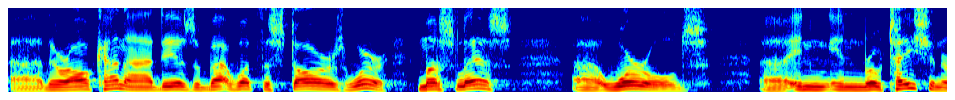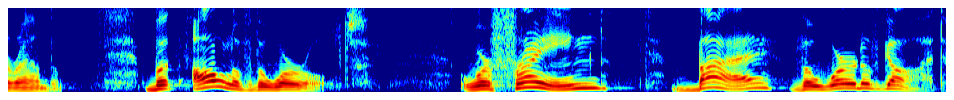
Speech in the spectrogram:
Uh, there were all kind of ideas about what the stars were, much less uh, worlds uh, in, in rotation around them. But all of the worlds were framed by the Word of God.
